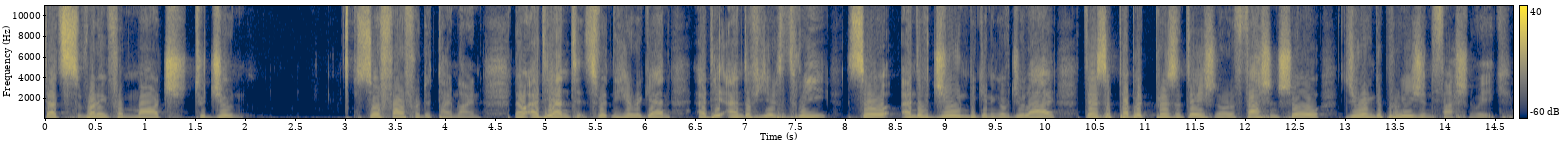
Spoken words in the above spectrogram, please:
that's running from March to June. So far for the timeline. Now at the end, it's written here again, at the end of year three, so end of June, beginning of July, there's a public presentation or a fashion show during the Parisian Fashion Week.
